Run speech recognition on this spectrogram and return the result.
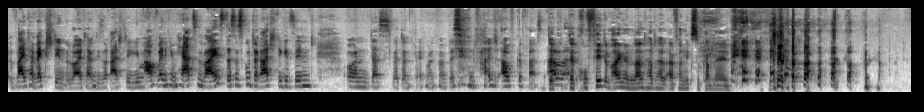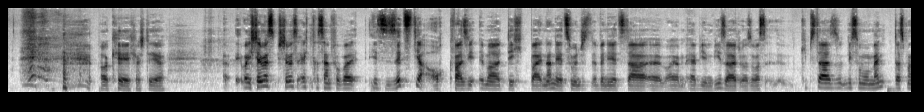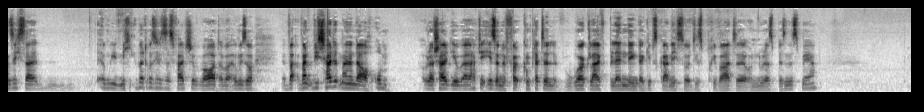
weiter wegstehende Leute an diese Ratschläge geben, auch wenn ich im Herzen weiß, dass es gute Ratschläge sind. Und das wird dann vielleicht manchmal ein bisschen falsch aufgefasst. Der, der Prophet im eigenen Land hat halt einfach nichts zu kamellen. okay, ich verstehe. Aber ich stelle mir, das, stell mir das echt interessant vor, weil ihr sitzt ja auch quasi immer dicht beieinander, jetzt zumindest wenn ihr jetzt da äh, eurem Airbnb seid oder sowas. Gibt es da so, nicht so einen Moment, dass man sich irgendwie, nicht überdrüssig ist das falsche Wort, aber irgendwie so, wann, wie schaltet man denn da auch um? Oder schaltet ihr, habt ihr eh so eine voll, komplette Work-Life-Blending, da gibt's gar nicht so dieses Private und nur das Business mehr?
